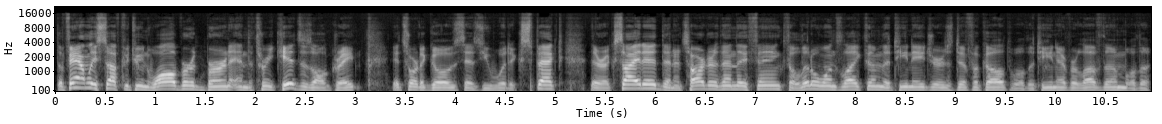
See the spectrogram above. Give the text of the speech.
The family stuff between Wahlberg, Byrne, and the three kids is all great. It sort of goes as you would expect. They're excited, then it's harder than they think. The little ones like them. The teenager is difficult. Will the teen ever love them? Will the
